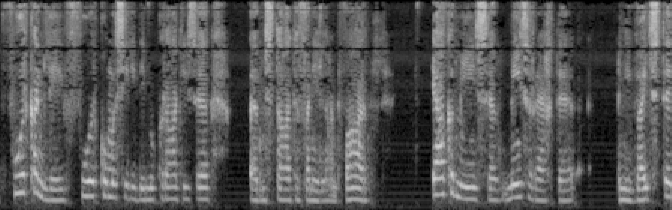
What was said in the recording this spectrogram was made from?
voor kan lê voor kom ons sê die demokratiese um, state van die land waar elke mens se menseregte in die wydste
